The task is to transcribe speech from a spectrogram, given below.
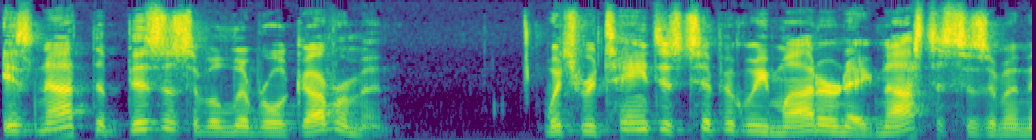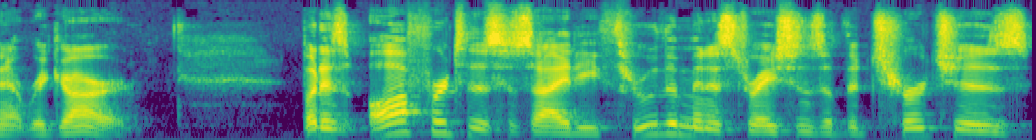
is not the business of a liberal government, which retains its typically modern agnosticism in that regard, but is offered to the society through the ministrations of the churches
